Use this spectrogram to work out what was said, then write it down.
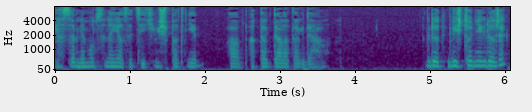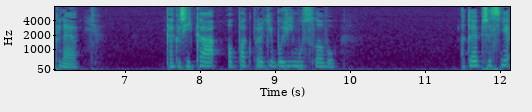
já jsem nemocný, já se cítím špatně a, a tak dál a tak dál. Kdo, když to někdo řekne, tak říká opak proti božímu slovu. A to je přesně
